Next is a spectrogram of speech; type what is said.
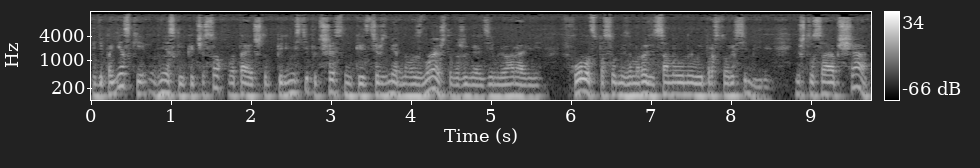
Эти поездки в несколько часов хватает, чтобы перенести путешественника из чрезмерного зноя, что выжигает землю Аравии, в холод, способный заморозить самые унылые просторы Сибири, и что сообща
